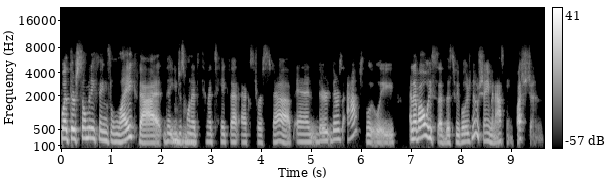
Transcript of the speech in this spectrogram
but there's so many things like that that you mm-hmm. just want to kind of take that extra step and there there's absolutely and I've always said this to people there's no shame in asking questions.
